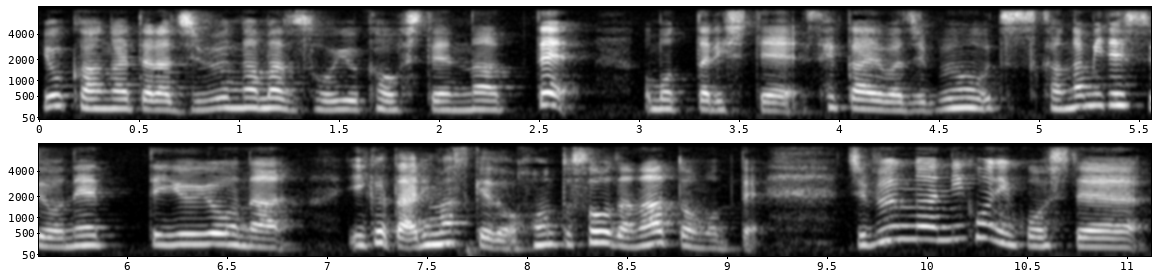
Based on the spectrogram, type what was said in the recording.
よく考えたら自分がまずそういう顔してんなって思ったりして世界は自分を映す鏡ですよねっていうような言い方ありますけど本当そうだなと思って。自分がニコニコして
